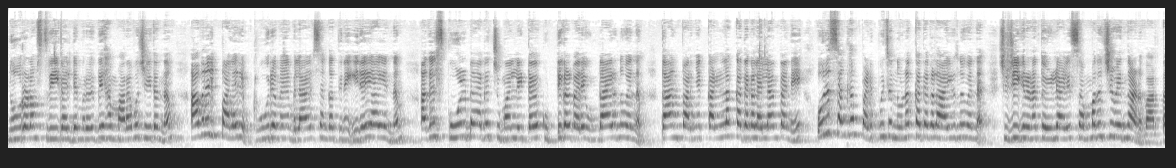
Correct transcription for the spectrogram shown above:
നൂറോളം സ്ത്രീകളുടെ മൃതദേഹം മറവ് ചെയ്തെന്നും അവരിൽ പലരും ക്രൂരമായ ബലാത്സംഗത്തിന് ഇരയായെന്നും അതിൽ സ്കൂൾ ബാഗ് ചുമലിട്ട് കുട്ടികൾ വരെ ഉണ്ടായിരുന്നുവെന്നും താൻ പറഞ്ഞ കള്ളക്കഥകളെല്ലാം തന്നെ ഒരു സംഘം പഠിപ്പിച്ച നുണക്കഥകളായിരുന്നുവെന്ന് ശുചീകരണ തൊഴിലാളി സമ്മതിച്ചുവെന്നാണ് വാർത്ത.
